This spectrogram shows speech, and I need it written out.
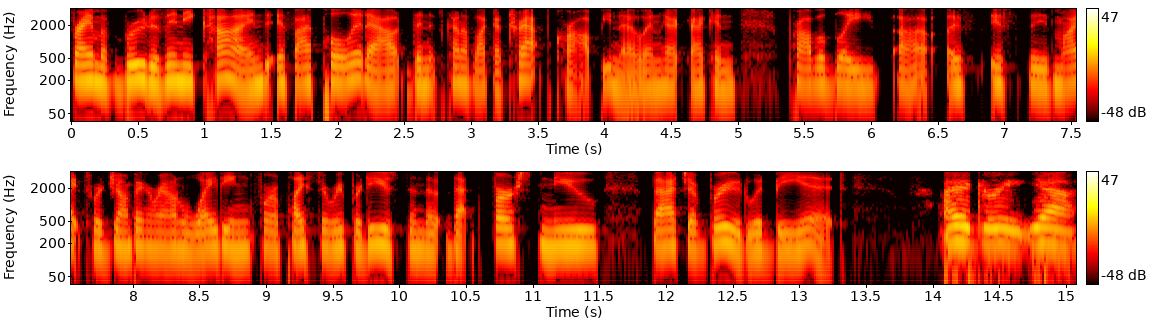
frame of brood of any kind, if I pull it out, then it's kind of like a trap crop, you know, and I, I can probably, uh, if if the mites were jumping around waiting for a place to reproduce, then the, that first new batch of brood would be it. I agree. Yeah,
